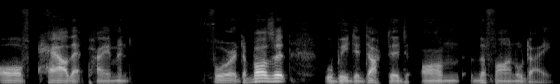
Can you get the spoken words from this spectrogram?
of how that payment for a deposit will be deducted on the final day.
